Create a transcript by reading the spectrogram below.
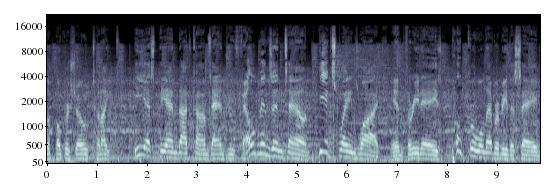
the poker show tonight. ESPN.com's Andrew Feldman's in town. He explains why. In three days, poker will never be the same,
